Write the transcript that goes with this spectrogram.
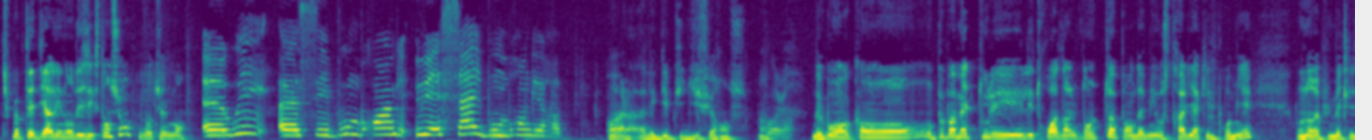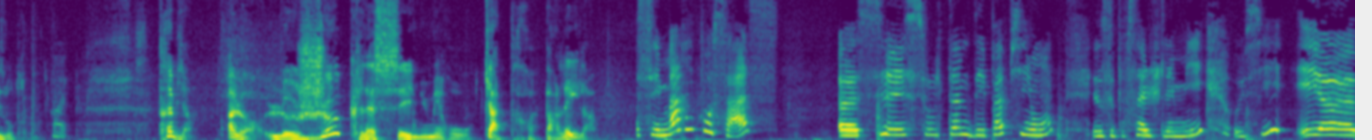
Tu peux peut-être dire les noms des extensions, éventuellement. Euh, oui, euh, c'est Boomerang USA et Boomerang Europe. Voilà, avec des petites différences. hein. Voilà. Mais bon, quand on, on peut pas mettre tous les, les trois dans, le- dans le top, hein, on a mis Australia qui est le premier, on aurait pu mettre les autres. Ouais. Très bien. Alors, le jeu classé numéro 4 par Leila. C'est Mariposas. Euh, c'est sur le thème des papillons. Et c'est pour ça que je l'ai mis aussi. Et euh,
